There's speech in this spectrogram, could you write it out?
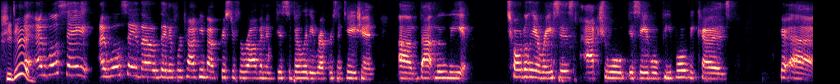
she did. I, I will say, I will say though that if we're talking about Christopher Robin and disability representation, um, that movie totally erases actual disabled people because uh,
